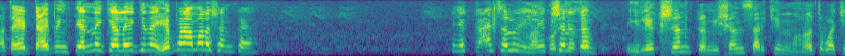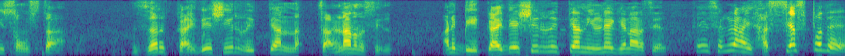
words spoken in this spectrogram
आता हे टायपिंग त्यांनी केलंय की नाही हे पण आम्हाला शंका आहे. म्हणजे काय चालू इलेक्शन कम इलेक्शन कमिशन सारखी महत्वाची संस्था जर कायदेशीररित्या न चालणार नसेल आणि बेकायदेशीररित्या निर्णय घेणार असेल हे सगळं हास्यास्पद आहे.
